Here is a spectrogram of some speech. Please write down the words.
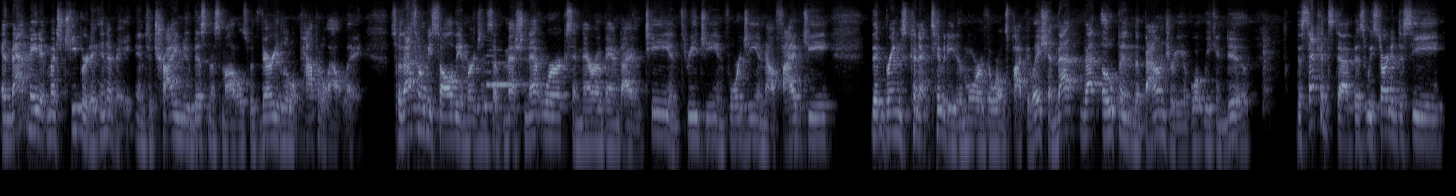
And that made it much cheaper to innovate and to try new business models with very little capital outlay. So that's when we saw the emergence of mesh networks and narrowband IoT and 3G and 4G and now 5G that brings connectivity to more of the world's population. That that opened the boundary of what we can do. The second step is we started to see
